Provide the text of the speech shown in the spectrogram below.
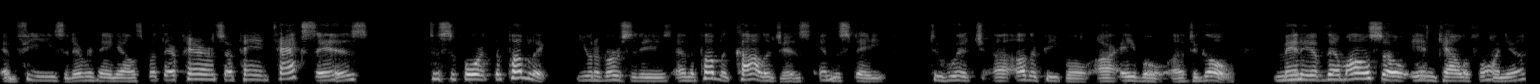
and fees and everything else. But their parents are paying taxes to support the public universities and the public colleges in the state to which uh, other people are able uh, to go. Many of them also in California,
